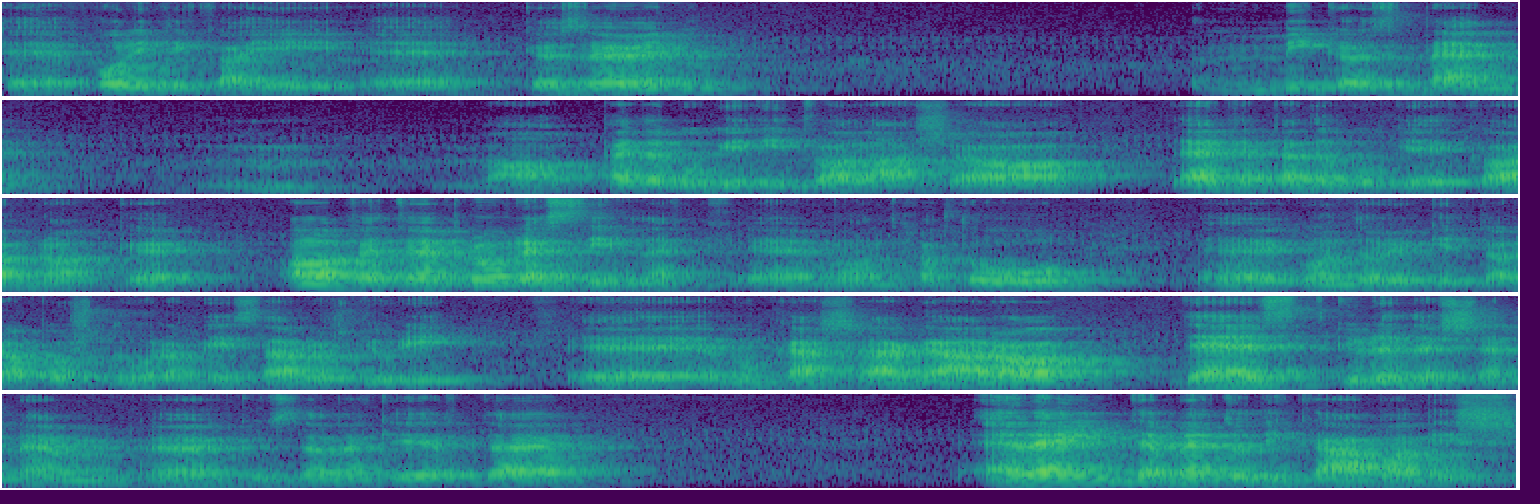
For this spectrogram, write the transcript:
ö, politikai ö, közöny, miközben mm, a pedagógiai hitvallása a ELTE pedagógiai karnak alapvetően progresszívnek mondható, gondoljunk itt a Rapos Nóra, Mészáros Gyuri munkásságára, de ezt különösen nem küzdenek érte. Eleinte metodikában is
